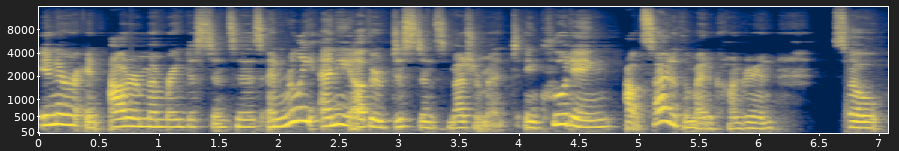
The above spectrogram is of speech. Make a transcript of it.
inner and outer membrane distances, and really any other distance measurement, including outside of the mitochondrion. So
